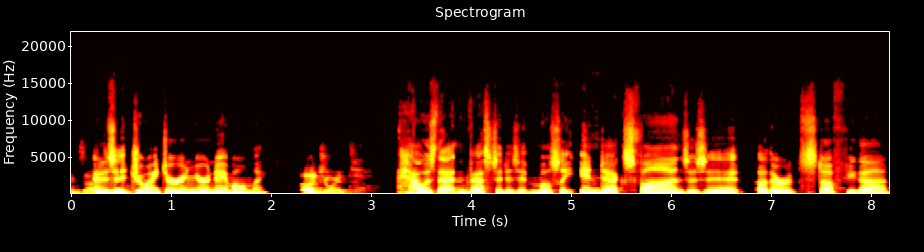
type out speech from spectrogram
exactly. And is it joint or in your name only? uh, joint? How is that invested? Is it mostly index funds? Is it other stuff you got?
